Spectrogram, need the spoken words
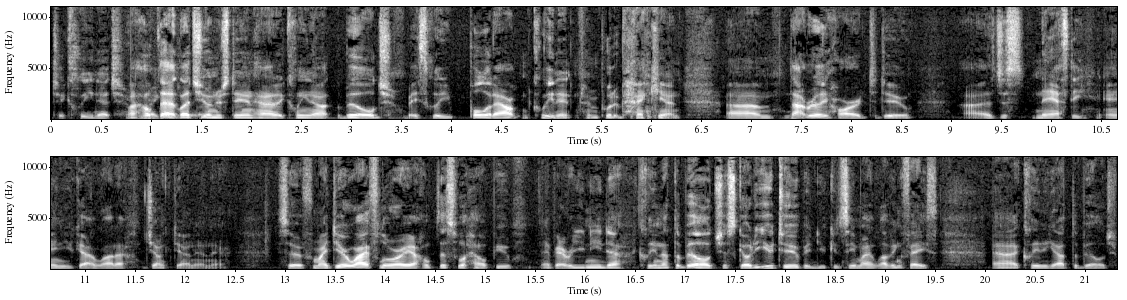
to clean it. I hope that lets you understand how to clean out the bilge. Basically, pull it out and clean it and put it back in. Um, not really hard to do. Uh, it's just nasty, and you've got a lot of junk down in there. So for my dear wife Lori, I hope this will help you. If ever you need to clean out the bilge, just go to YouTube and you can see my loving face uh, cleaning out the bilge.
